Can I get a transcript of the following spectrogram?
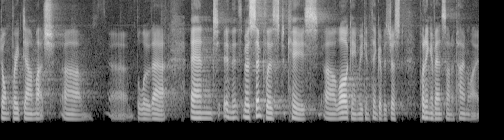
don't break down much um, uh, below that. And in the most simplest case, uh, logging, we can think of as just putting events on a timeline.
